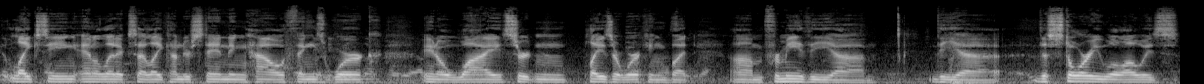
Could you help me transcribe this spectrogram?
like seeing analytics. I like understanding how things work, you know, why certain plays are working. But um, for me, the, uh, the, uh, the story will always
